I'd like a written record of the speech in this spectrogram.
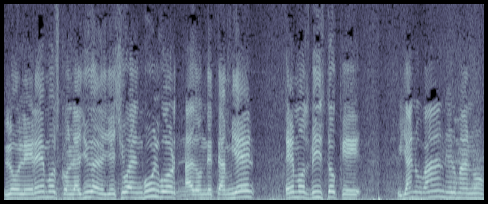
lo leeremos con la ayuda de Yeshua en Gulgord, a donde también hemos visto que ya no van, hermano.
